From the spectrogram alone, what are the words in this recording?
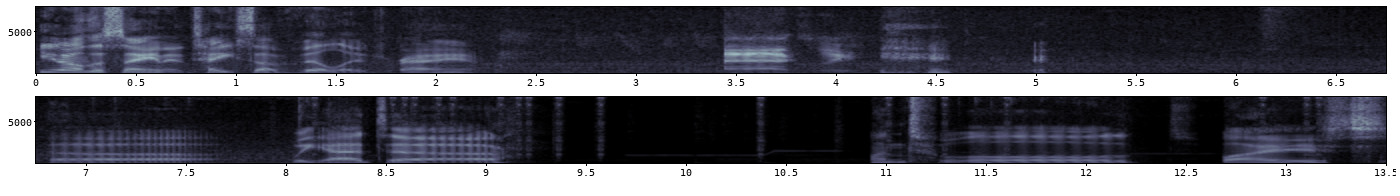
you know the saying, it takes a village, right? Exactly. uh, we got uh, one tool twice.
